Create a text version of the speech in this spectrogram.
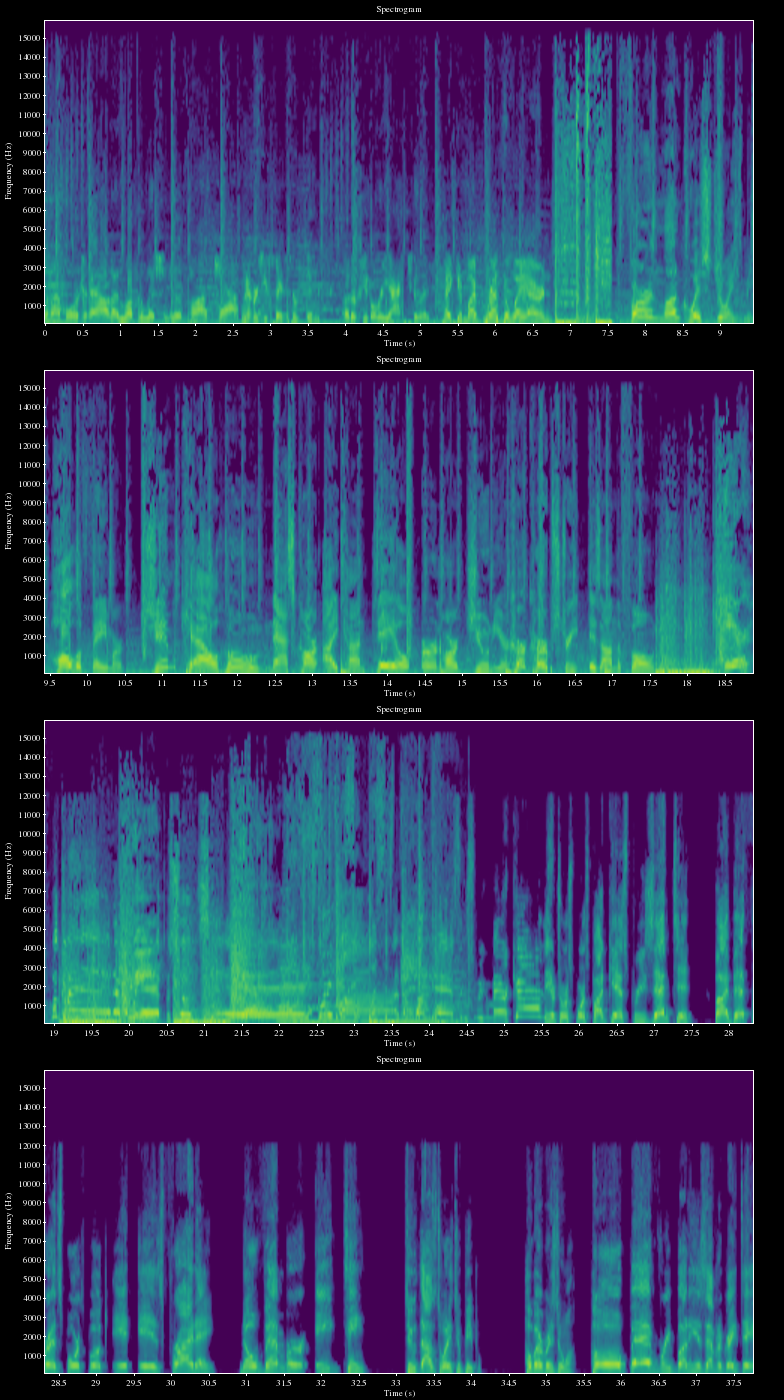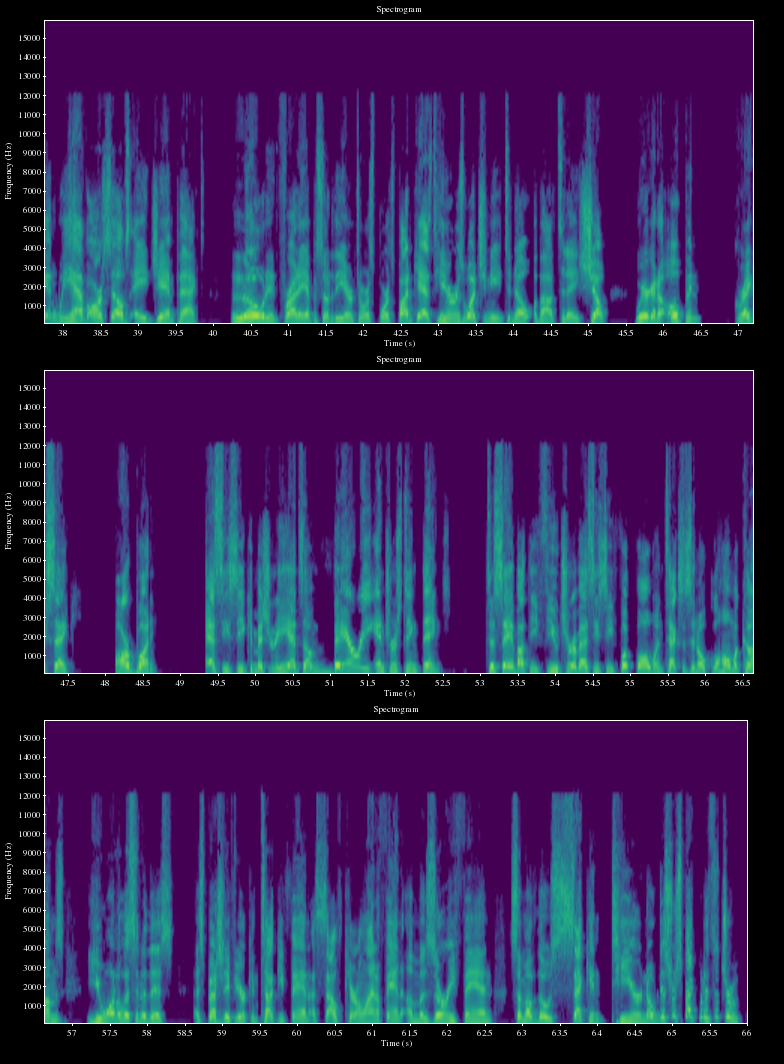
When I'm working out. I love to listen to your podcast. Whenever you say something, other people react to it. Taking my breath away, Aaron. Verne Lundquist joins me. Hall of Famer Jim Calhoun, NASCAR icon Dale Earnhardt Jr. Kirk Herbstreit is on the phone. Here. Welcome in, everybody, We- episode six. Oh, this one has some- what's his Five, the name? podcast of Speak America, the Outdoor Sports Podcast, presented by Betfred Sportsbook. It is Friday, November 18th, 2022, people. Hope everybody's doing well. Hope everybody is having a great day, and we have ourselves a jam-packed, loaded Friday episode of the Aaron Torres Sports Podcast. Here is what you need to know about today's show. We're going to open Greg Sankey, our buddy, SEC commissioner. He had some very interesting things to say about the future of SEC football when Texas and Oklahoma comes. You want to listen to this, especially if you're a Kentucky fan, a South Carolina fan, a Missouri fan, some of those second tier, no disrespect, but it's the truth,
